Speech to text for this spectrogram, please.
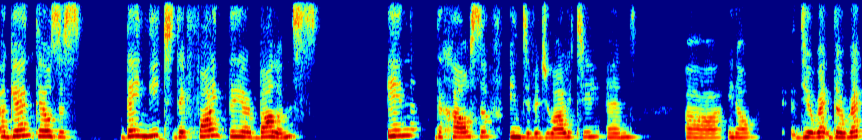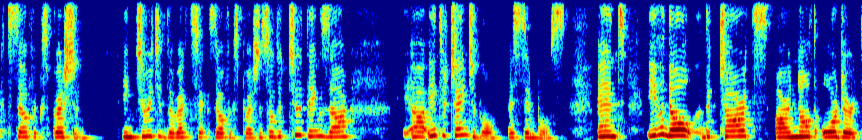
again tells us they need, they find their balance in the house of individuality and, uh, you know, direct, direct self-expression intuitive direct self-expression. So the two things are uh, interchangeable as symbols. And even though the charts are not ordered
